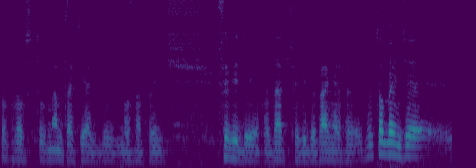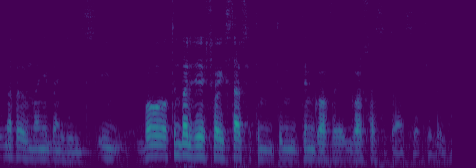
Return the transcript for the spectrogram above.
po prostu, mam taki jakby, można powiedzieć, przewiduję to, dar przewidywania, że, że to będzie, na pewno nie będzie nic, i, bo tym bardziej człowiek starszy, tym, tym, tym gorzej, gorsza sytuacja się będzie.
